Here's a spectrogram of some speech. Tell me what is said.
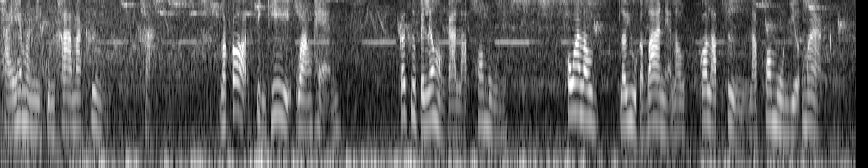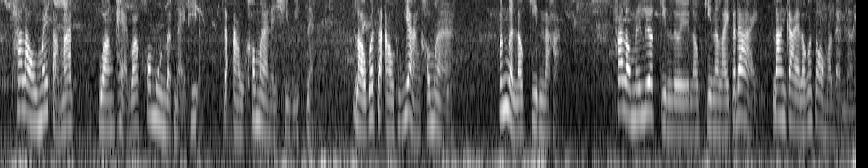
ใช้ให้มันมีคุณค่ามากขึ้นค่ะ แล้วก็สิ่งที่วางแผน ก็คือเป็นเรื่องของการรับข้อมูล เพราะว่าเราเราอยู่กับบ้านเนี่ยเราก็รับสื่อรับข้อมูลเยอะมาก ถ้าเราไม่สามารถวางแผนว่าข้อมูลแบบไหนที่จะเอาเข้ามาในชีวิตเนี่ย เราก็จะเอาทุกอย่างเข้ามา มันเหมือนเรากินนะคะถ้าเราไม่เลือกกินเลย เรากินอะไรก็ได้ ร่างกายเราก็จะออกมาแบบนั้น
